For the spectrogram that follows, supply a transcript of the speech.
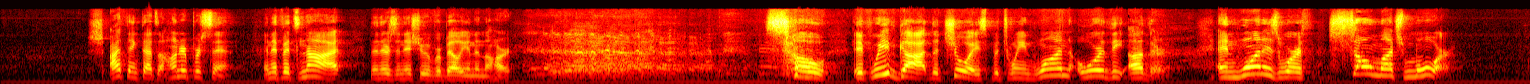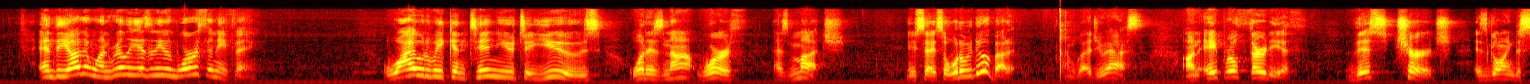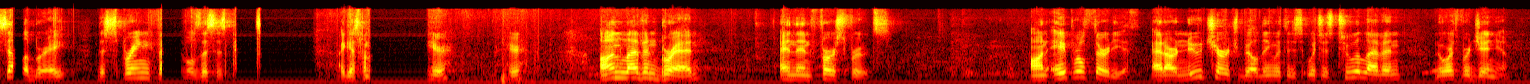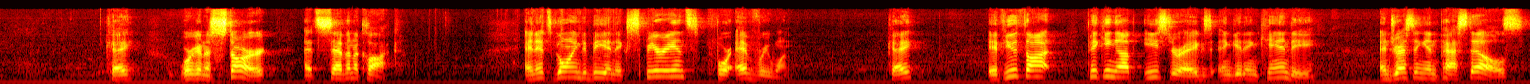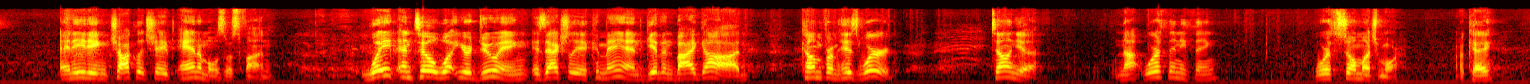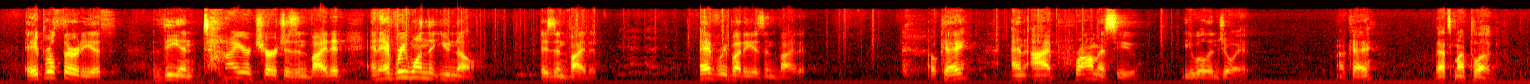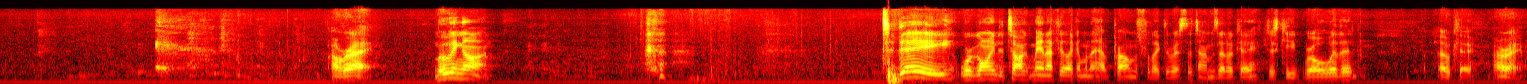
I think that's 100%. And if it's not, then there's an issue of rebellion in the heart. So if we've got the choice between one or the other, and one is worth so much more, and the other one really isn't even worth anything, why would we continue to use what is not worth as much? You say, so what do we do about it? I'm glad you asked. On April 30th, this church is going to celebrate the spring festivals. This is, I guess, when here, here, unleavened bread, and then first fruits. On April 30th, at our new church building, which is, which is 211 North Virginia. Okay? We're going to start at 7 o'clock. And it's going to be an experience for everyone. Okay? If you thought picking up Easter eggs and getting candy and dressing in pastels and eating chocolate shaped animals was fun, Wait until what you're doing is actually a command given by God, come from His Word. I'm telling you, not worth anything, worth so much more. Okay? April 30th, the entire church is invited, and everyone that you know is invited. Everybody is invited. Okay? And I promise you, you will enjoy it. Okay? That's my plug. All right. Moving on. Today, we're going to talk. Man, I feel like I'm going to have problems for like the rest of the time. Is that okay? Just keep roll with it? Okay. All right.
